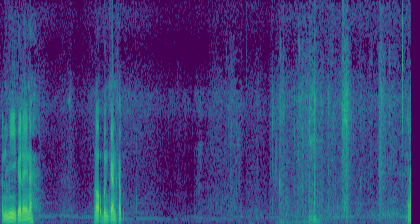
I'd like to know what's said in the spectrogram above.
อันมีก็ได้นะเลาะเบิ่งกันครับหา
